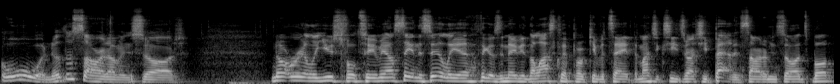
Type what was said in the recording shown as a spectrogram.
Oh, another Saradomin sword not really useful to me. I was saying this earlier, I think it was maybe in the last clip or give or take, the magic seeds are actually better than Saradomin swords, but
